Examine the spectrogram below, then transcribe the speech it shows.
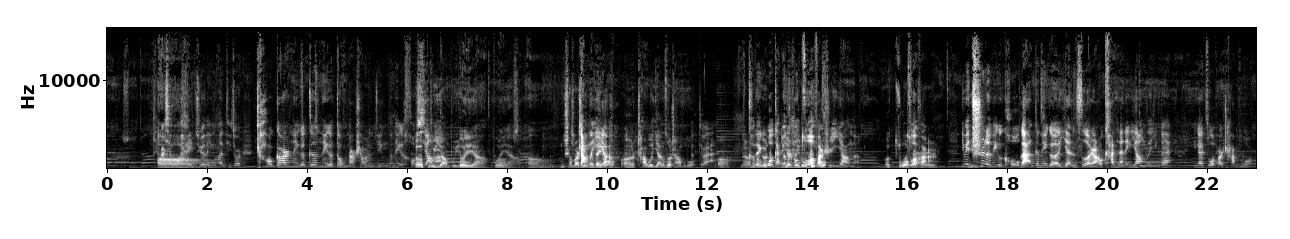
而且我还哦觉得一个问题，就是炒肝儿那个跟那个豆腐脑儿上面淋的那个好呃，像、啊不一。样，不一样，不一样，不一样，嗯，你上边长淋的那得一样种，呃，差不多颜色差不多对，啊。然后可那个能我感觉也可能是一种卤做法是一样的，呃做做法因为吃的那个口感跟那个颜色，然后看起来那个样子，应该应该做法差不多。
